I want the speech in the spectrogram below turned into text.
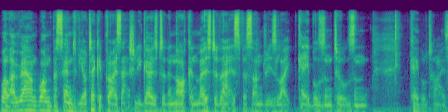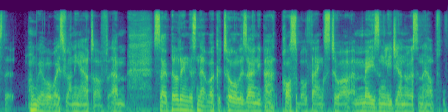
well, around one percent of your ticket price actually goes to the NOC, and most of that is for sundries like cables and tools and cable ties that we're always running out of. Um, so building this network at all is only possible thanks to our amazingly generous and helpful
